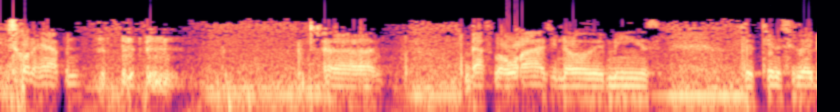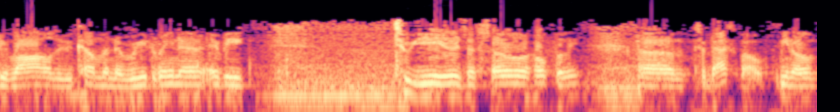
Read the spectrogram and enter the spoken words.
It's going to happen. uh, basketball wise, you know, it means the Tennessee Lady Vols will be coming to Reed Arena every two years or so, hopefully. Um, to basketball, you know,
